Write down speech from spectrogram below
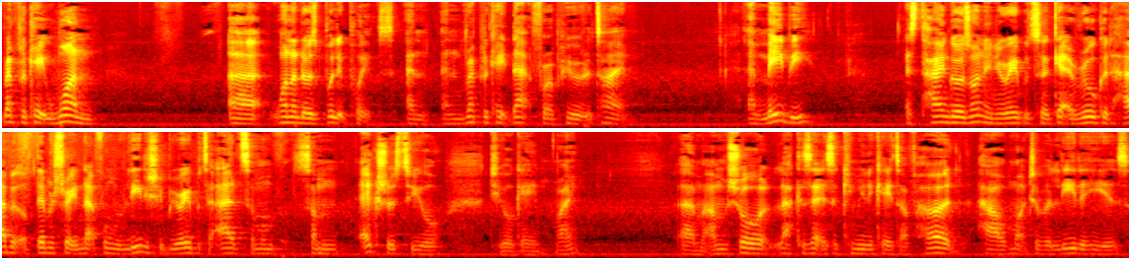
replicate one uh, one of those bullet points and, and replicate that for a period of time. And maybe as time goes on and you're able to get a real good habit of demonstrating that form of leadership, you're able to add some some extras to your to your game, right? Um, I'm sure Lacazette is a communicator. I've heard how much of a leader he is,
